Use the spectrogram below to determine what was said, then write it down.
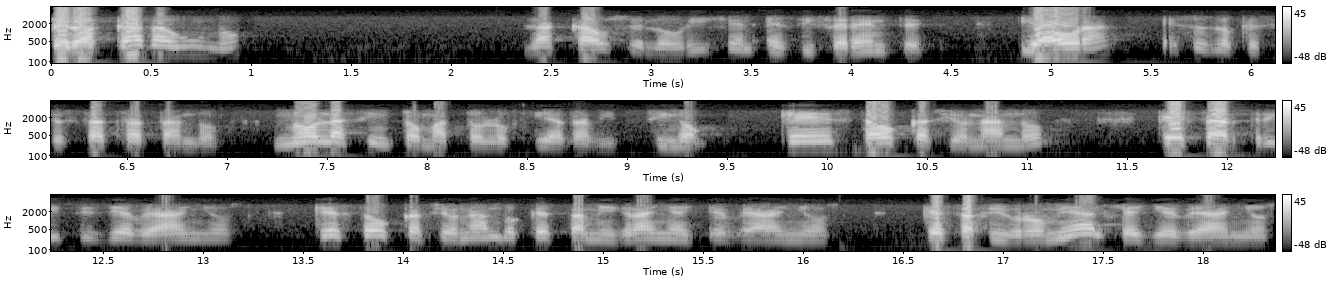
pero a cada uno la causa, el origen es diferente. Y ahora eso es lo que se está tratando no la sintomatología, David, sino qué está ocasionando que esta artritis lleve años, qué está ocasionando que esta migraña lleve años, que esta fibromialgia lleve años,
